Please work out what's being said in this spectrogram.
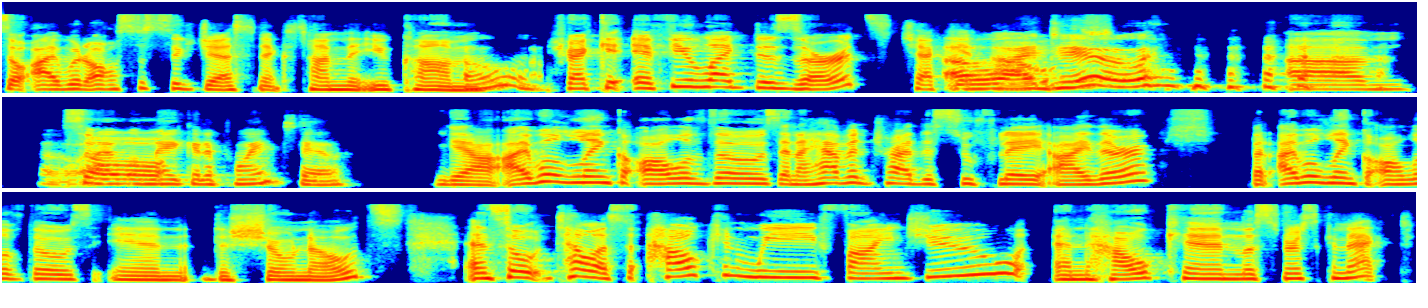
So I would also suggest next time that you come, oh. check it. If you like desserts, check it oh, out. I do. um, oh, so I will make it a point to. Yeah, I will link all of those. And I haven't tried the souffle either, but I will link all of those in the show notes. And so tell us, how can we find you and how can listeners connect?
